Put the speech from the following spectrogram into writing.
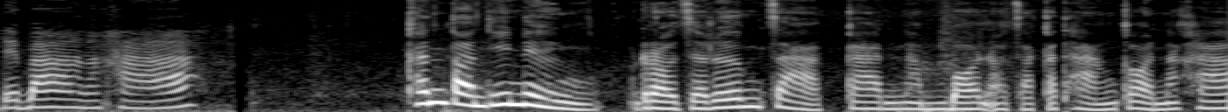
ได้บ้างนะคะ ขั้นตอนที่ 1 เราจะเริ่มจากการนำบอลออกจากกระถางก่อนนะคะ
